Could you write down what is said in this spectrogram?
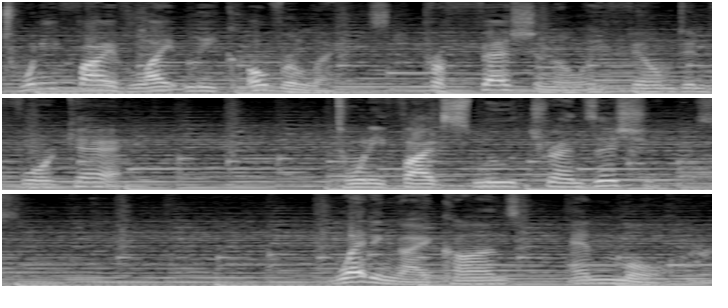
Twenty-five light leak overlays professionally filmed in 4K. 25 smooth transitions, wedding icons, and more.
